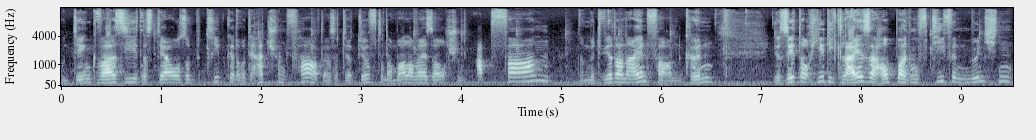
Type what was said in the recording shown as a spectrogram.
Und den quasi, dass der außer Betrieb geht. Aber der hat schon Fahrt. Also der dürfte normalerweise auch schon abfahren, damit wir dann einfahren können. Ihr seht auch hier die Gleise, Hauptbahnhof Tief in München.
